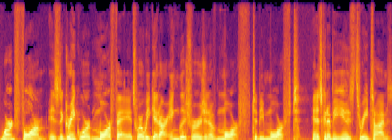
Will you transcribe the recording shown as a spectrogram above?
word form is the Greek word morphe. It's where we get our English version of morph, to be morphed. And it's going to be used three times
